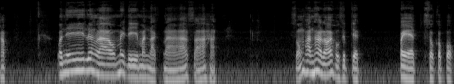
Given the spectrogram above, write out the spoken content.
ครับ วันนี้เรื่องราวไม่ดีมันหนักหนาสาหัส 2567 เป็ดสกปรก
